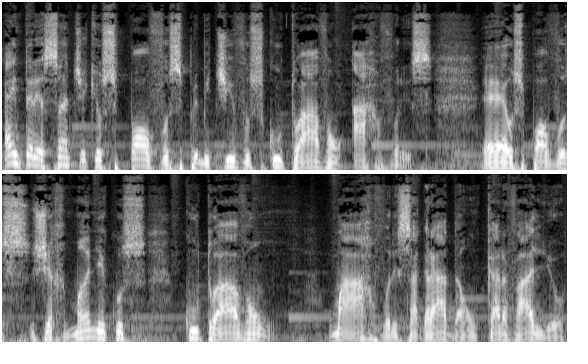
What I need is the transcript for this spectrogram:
É interessante que os povos primitivos cultuavam árvores. É, os povos germânicos cultuavam uma árvore sagrada, um carvalho,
